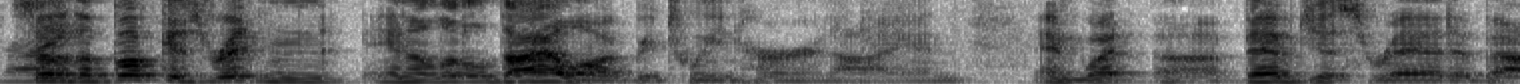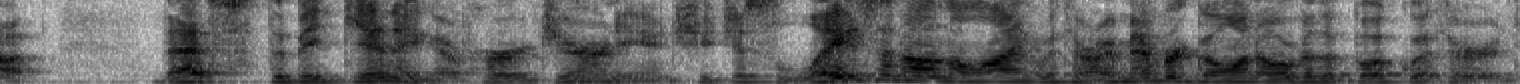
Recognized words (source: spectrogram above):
Right. So the book is written in a little dialogue between her and I, and, and what uh, Bev just read about that's the beginning of her journey and she just lays it on the line with her i remember going over the book with her and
